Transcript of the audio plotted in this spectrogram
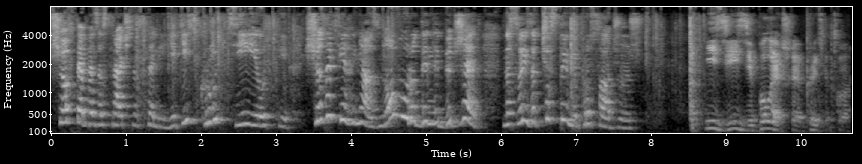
Що в тебе за срач на столі? Якісь крутілки? Що за фігня? Знову родинний бюджет на свої запчастини просаджуєш? Ізі, ізі, полегше, крихітко.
